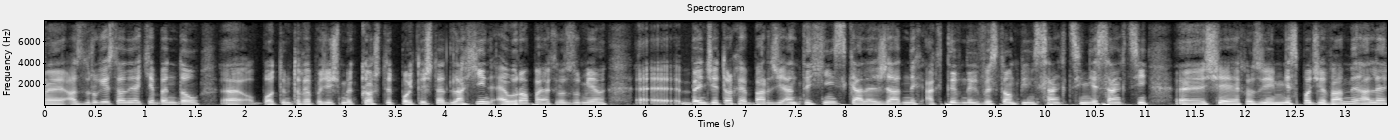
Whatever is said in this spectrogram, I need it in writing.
E, a z drugiej strony, jakie będą, o tym trochę powiedzieliśmy, koszty polityczne dla Chin? Europa, jak rozumiem, będzie trochę bardziej antychińska, ale żadnych aktywnych wystąpień, sankcji, nie sankcji się, jak rozumiem, nie spodziewamy, ale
